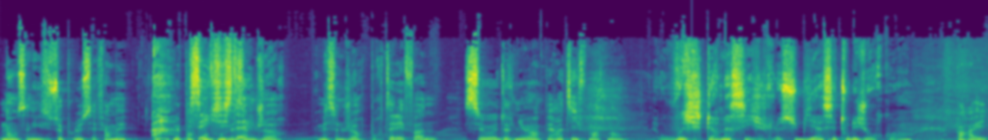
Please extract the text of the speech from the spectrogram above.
Non, ça n'existe plus, c'est fermé. Ah Mais par contre, Messenger, Messenger pour téléphone, c'est devenu impératif maintenant. Oui, je te remercie. Je le subis assez tous les jours, quoi. Pareil.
